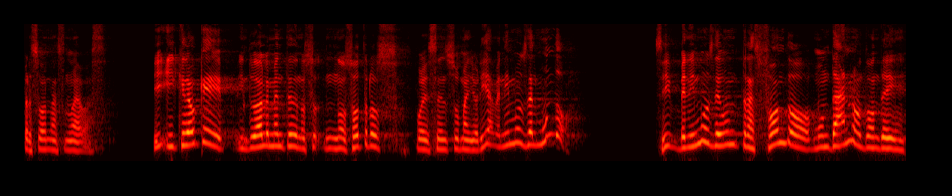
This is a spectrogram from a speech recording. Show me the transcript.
personas nuevas. Y, creo que indudablemente nosotros, pues en su mayoría, venimos del mundo. ¿sí? Venimos de un trasfondo mundano donde,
